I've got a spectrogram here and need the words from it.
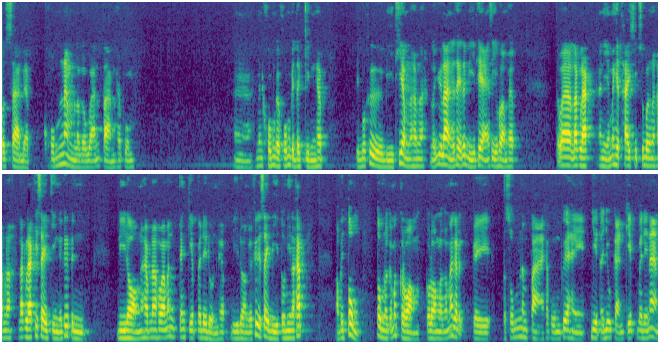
รสชาติแบบขมน้ำแล้วก็หวานตามครับผมอ่ามันขมกับขมเป็นตะกินครับสีบ่คือบีเทียมนะครับนะเราอยู่ร้านก็ใส่แต่บีแทงสีพร้อมครับ แต่ว่าลักๆ อันนี้ไม่เฮ็ดไทยคลิปซูเบิงนะครับเนาะลักๆที่ใส่จริงก็คือเป็นดีดองนะครับนะเพราะว่ามันจังเก็บไปได้โดนครับดีดองก็คือใส่บีตัวนี้แหละครับ เอาไปต้ม ต้มแล้วก็มากรองกรองแล้วก็มากับไปผสมน้ำปลาครับผมเพื่อให้ยืดอายุการเก็บไว้ได้นาน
